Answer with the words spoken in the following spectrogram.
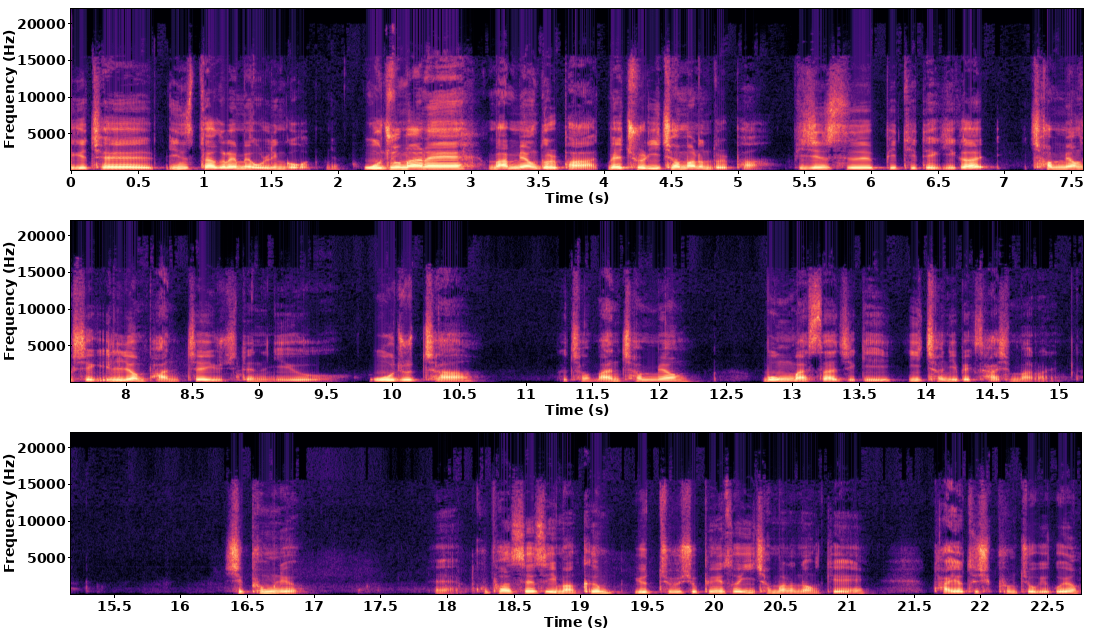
이게 제 인스타그램에 올린 거거든요. 5주 만에 만 명 돌파, 매출 2천만 원 돌파, 비즈니스 PT 대기가 1000명씩 1년 반째 유지되는 이유. 5주 차, 그쵸? 11,000명, 목 마사지기 2,240만 원입니다. 식품류, 예, 쿠파스에서 이만큼, 유튜브 쇼핑에서 2천만 원 넘게 다이어트 식품 쪽이고요.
